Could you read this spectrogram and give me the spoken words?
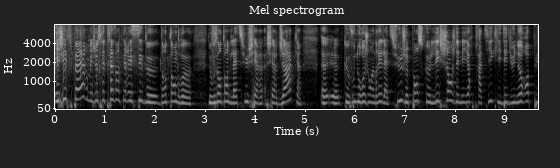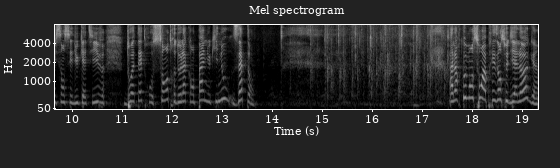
Et j'espère, mais je serais très intéressée de, vous entendre là-dessus, cher, cher Jack, euh, euh, que vous nous rejoindrez là-dessus. Je pense que l'échange des meilleures pratiques, l'idée d'une Europe puissance éducative, doit être au centre de la campagne qui nous attend. Alors commençons à présent ce dialogue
